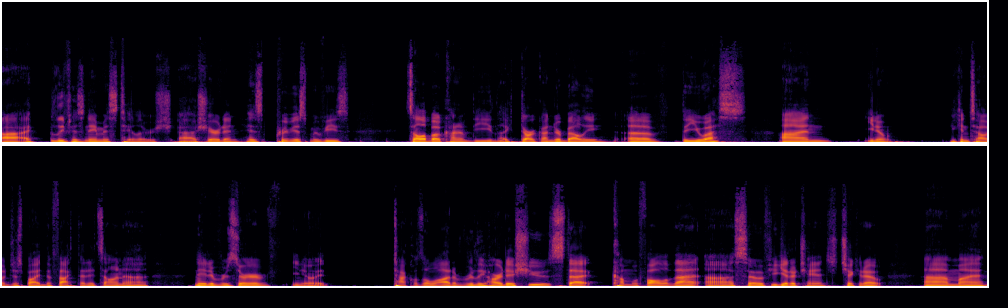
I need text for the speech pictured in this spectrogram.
uh, I believe his name is Taylor Sh- uh, Sheridan. His previous movies, it's all about kind of the like dark underbelly of the U.S. Uh, and you know, you can tell just by the fact that it's on a native reserve. You know, it tackles a lot of really hard issues that come with all of that. Uh, so if you get a chance, check it out. Uh, my,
